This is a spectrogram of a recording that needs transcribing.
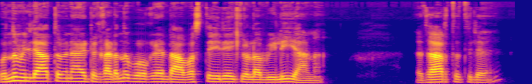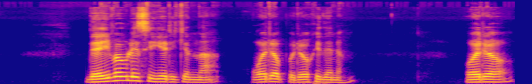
ഒന്നുമില്ലാത്തവനായിട്ട് കടന്നു പോകേണ്ട അവസ്ഥയിലേക്കുള്ള വിളിയാണ്. യഥാർത്ഥത്തിൽ ദൈവവിളി സ്വീകരിക്കുന്ന ഓരോ പുരോഹിതനും ഓരോ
